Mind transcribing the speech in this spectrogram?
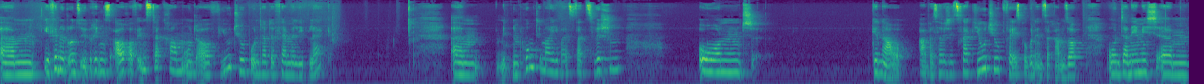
Ähm, ihr findet uns übrigens auch auf Instagram und auf YouTube unter The Family Black. Ähm, mit einem Punkt immer jeweils dazwischen. Und genau, aber was habe ich jetzt gesagt? YouTube, Facebook und Instagram. So, und da nehme ich ähm,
